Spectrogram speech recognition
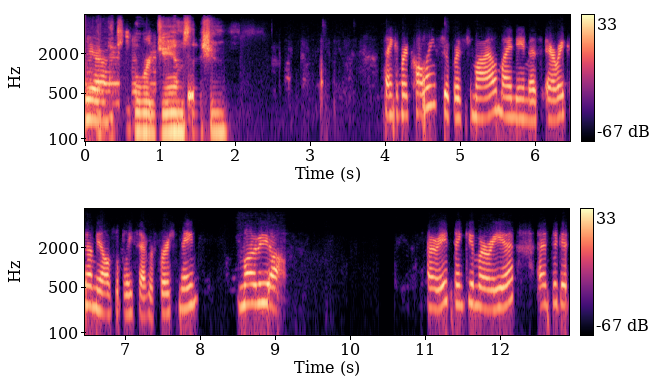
Yeah. Keyboard jam session. Thank you for calling Super Smile. My name is Erica. May I also please have your first name? Maria. All right. Thank you, Maria. And to get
